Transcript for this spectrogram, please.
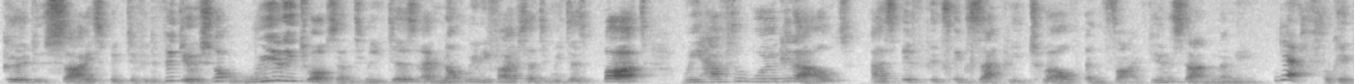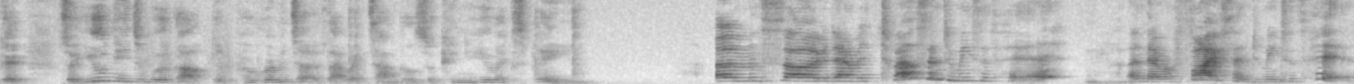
good size picture for the video. It's not really 12 centimeters and not really 5 centimeters, but we have to work it out as if it's exactly 12 and 5. Do you understand what I mean? yes Okay, good. So you need to work out the perimeter of that rectangle. So can you explain? Um, so there are 12 centimetres here, and there are 5 centimetres here.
